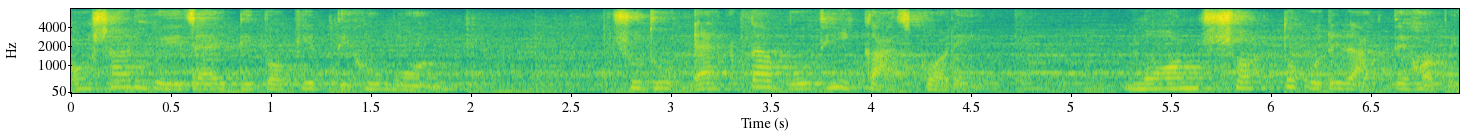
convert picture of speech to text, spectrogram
অসার হয়ে যায় দীপকের দেহ মন। শুধু একটা বোধই কাজ করে, মন শক্ত করে রাখতে হবে।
